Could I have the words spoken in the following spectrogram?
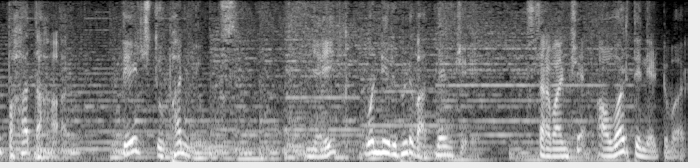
पाहत आहात तेज तुफान न्यूज. न्यायिक व निर्भीड बातम्यांचे. सर्वांचे आवडते नेटवर्क.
